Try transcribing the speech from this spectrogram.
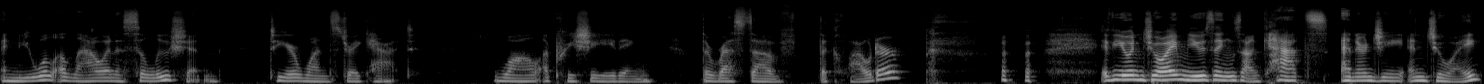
and you will allow in a solution to your one stray cat while appreciating the rest of the clowder. if you enjoy musings on cats, energy, and joy,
